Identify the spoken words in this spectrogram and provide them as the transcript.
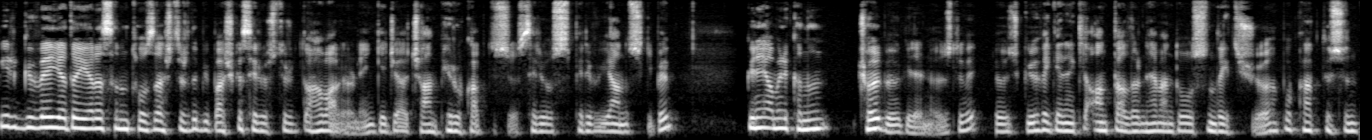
Bir güve ya da yarasanın tozlaştırdığı bir başka Cereus türü daha var örneğin. Gece açan Peru kaktüsü, Cereus peruvianus gibi. Güney Amerika'nın çöl bölgelerine özgü ve, özgü ve genellikle Ant hemen doğusunda yetişiyor. Bu kaktüsün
